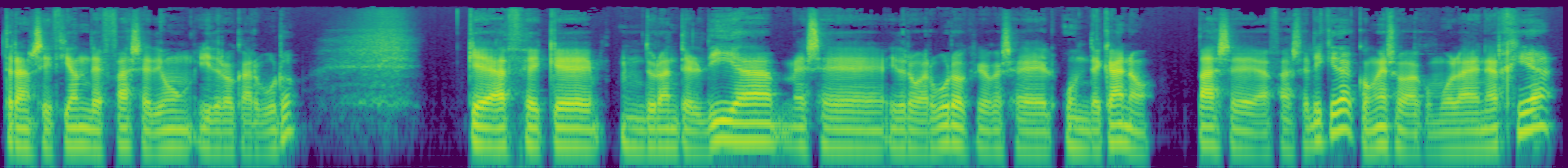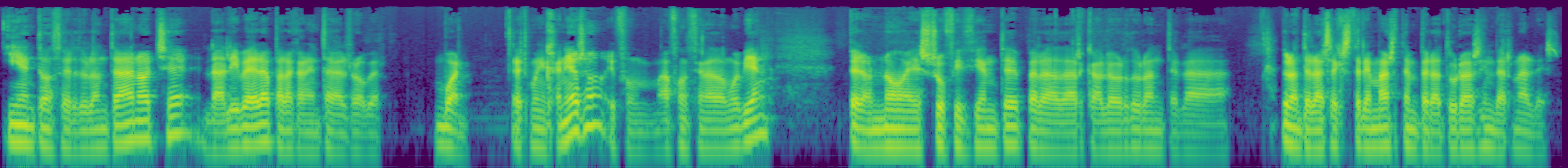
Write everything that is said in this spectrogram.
transición de fase de un hidrocarburo que hace que durante el día ese hidrocarburo, creo que es el undecano, pase a fase líquida, con eso acumula energía y entonces durante la noche la libera para calentar el rover. Bueno, es muy ingenioso y ha funcionado muy bien, pero no es suficiente para dar calor durante la, durante las extremas temperaturas invernales.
